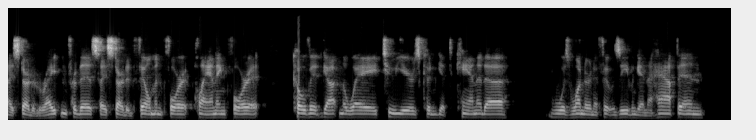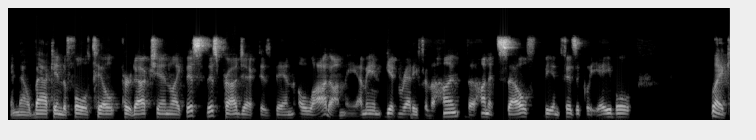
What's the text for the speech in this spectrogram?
I started writing for this, I started filming for it, planning for it. COVID got in the way, two years couldn't get to Canada, was wondering if it was even going to happen. And now back into full tilt production. Like this, this project has been a lot on me. I mean, getting ready for the hunt, the hunt itself, being physically able. Like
